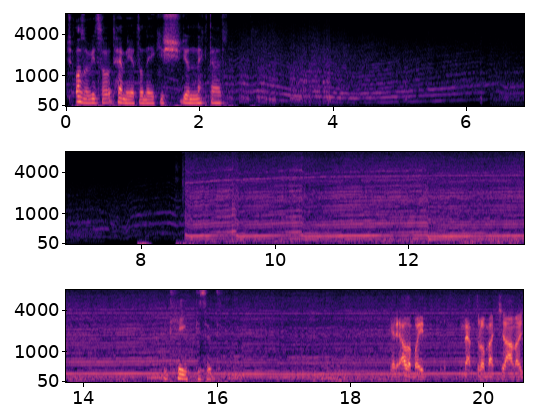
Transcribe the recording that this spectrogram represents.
És az a vicc, hogy Hamiltonék is jönnek, tehát Itt 7 tized. Igen, az a baj, itt nem tudom megcsinálni, hogy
